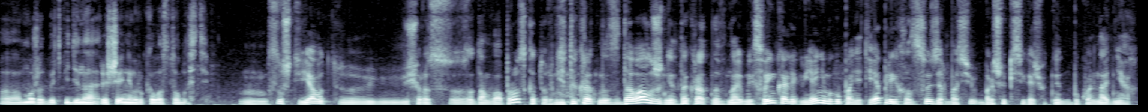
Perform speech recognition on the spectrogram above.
э, может быть введена решением руководства области. Слушайте, я вот э, еще раз задам вопрос, который неоднократно задавал уже неоднократно своим коллегам. Я не могу понять. Я приехал с озера Большой Кисигач, вот буквально на днях.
